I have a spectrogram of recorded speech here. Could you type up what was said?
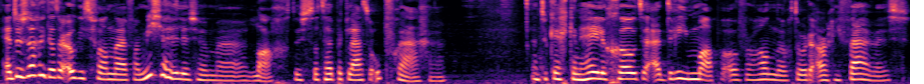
En toen zag ik dat er ook iets van, uh, van Misha Hillesum uh, lag. Dus dat heb ik laten opvragen. En toen kreeg ik een hele grote A3-map overhandigd door de archivaris.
